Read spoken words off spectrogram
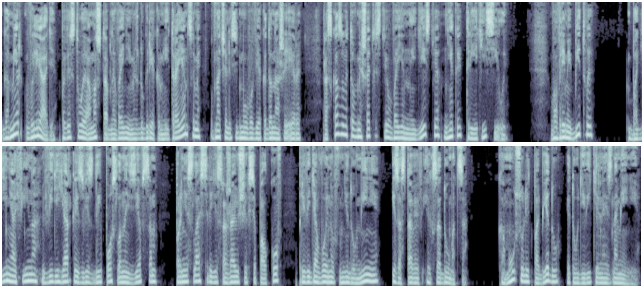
Гомер в «Илиаде», повествуя о масштабной войне между греками и троянцами в начале VII века до нашей эры, рассказывает о вмешательстве в военные действия некой третьей силы. Во время битвы богиня Афина в виде яркой звезды, посланной Зевсом, пронеслась среди сражающихся полков, приведя воинов в недоумение и заставив их задуматься. Кому сулит победу это удивительное знамение?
